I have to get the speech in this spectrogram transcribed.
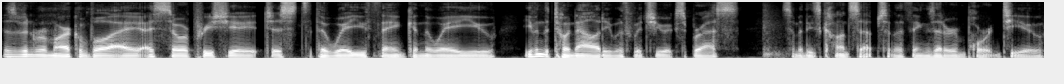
has been remarkable. I, I so appreciate just the way you think and the way you even the tonality with which you express some of these concepts and the things that are important to you.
